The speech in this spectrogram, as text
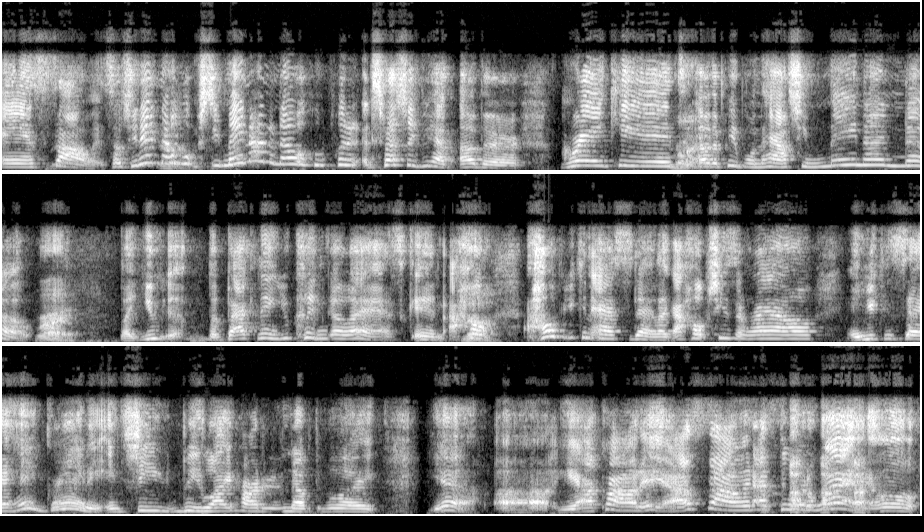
And saw it. So she didn't know Yeah. who she may not know who put it, especially if you have other grandkids and Right. other people in the house. She may not know. Right. Like you, but back then you couldn't go ask, and I No. hope I hope you can ask today. Like I hope she's around, and you can say, "Hey, Granny," and she be lighthearted enough to be like, "Yeah, uh, yeah, I called it, I saw it, I threw it away, little,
